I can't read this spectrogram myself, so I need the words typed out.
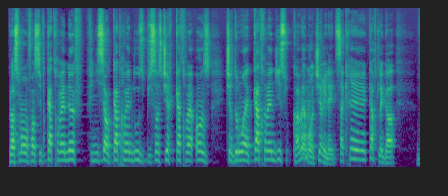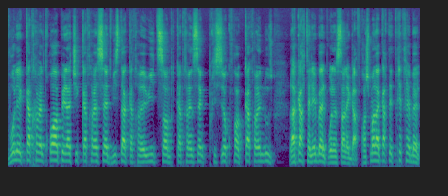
Placement offensif 89, finissant 92, puissance tir 91, tir de loin 90. Quand même, en tir, il a une sacrée carte, les gars. Volet 83, pélatique 87, vista 88, centre 85, précision franc 92. La carte, elle est belle pour l'instant, les gars. Franchement, la carte est très, très belle.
